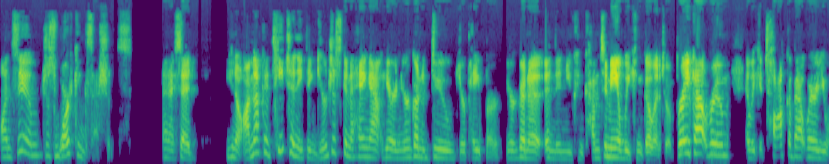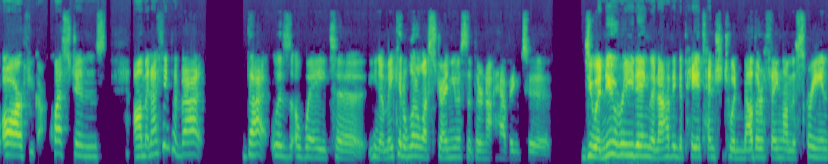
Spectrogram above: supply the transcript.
on Zoom just working sessions. And I said, you know, I'm not going to teach anything. You're just going to hang out here and you're going to do your paper. You're going to, and then you can come to me and we can go into a breakout room and we could talk about where you are if you got questions. Um, and I think that that that was a way to, you know, make it a little less strenuous that they're not having to do a new reading. They're not having to pay attention to another thing on the screen.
